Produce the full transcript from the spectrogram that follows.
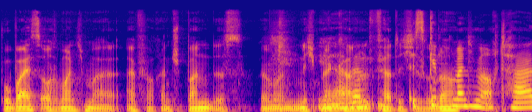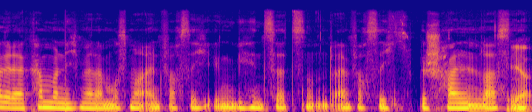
Wobei es auch manchmal einfach entspannt ist, wenn man nicht mehr kann wenn- und fertig es ist, gibt oder? manchmal auch Tage, da kann man nicht mehr, da muss man einfach sich irgendwie hinsetzen und einfach sich beschallen lassen. Ja.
